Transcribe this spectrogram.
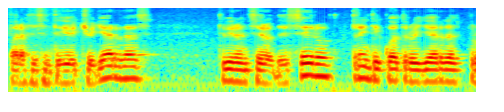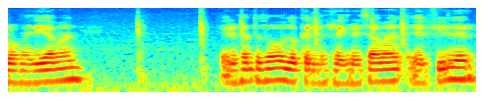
para 68 yardas tuvieron 0 de 0, 34 yardas promediaban, pero tanto solo lo que les regresaban el filler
